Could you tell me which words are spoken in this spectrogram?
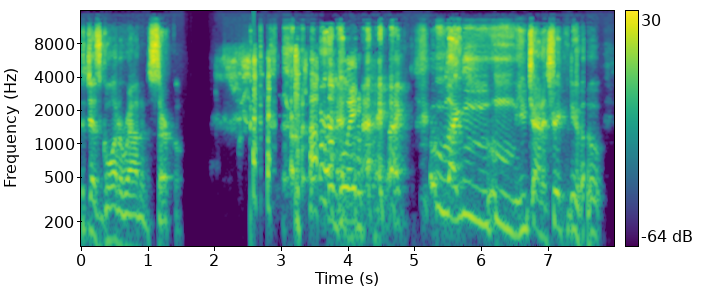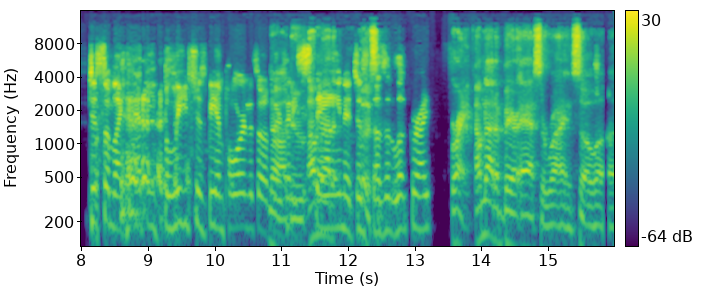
it's just going around in a circle. Probably. right? Like, like mm, you trying to trick me? Just some like heavy bleach is being poured, so if no, there's any stain, a, it just listen, doesn't look right. Right. I'm not a bare asser, Ryan. So uh,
